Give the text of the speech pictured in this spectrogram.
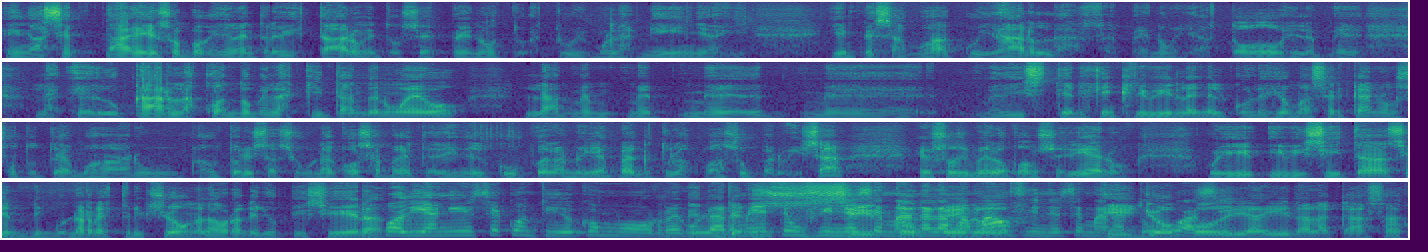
en aceptar eso porque ella la entrevistaron, entonces bueno, tu- estuvimos las niñas y, y empezamos a cuidarlas, bueno, ya todos, y la- eh, la- educarlas. Cuando me las quitan de nuevo, la- me, me, me, me- dice, tienes que inscribirla en el colegio más cercano, nosotros te vamos a dar un- una autorización, una cosa para que te den el cupo de las niñas para que tú las puedas supervisar. Eso sí me lo concedieron. Y, y visita sin ninguna restricción a la hora que yo quisiera. Podían irse contigo como regularmente un fin de semana la mamá, un fin de semana y tú. yo o así. podría ir a la casa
